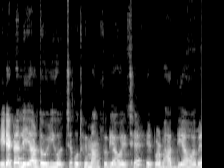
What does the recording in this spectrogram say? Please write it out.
এটা একটা লেয়ার তৈরি হচ্ছে। প্রথমে মাংস দেওয়া হয়েছে এরপর ভাত দেওয়া হবে।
